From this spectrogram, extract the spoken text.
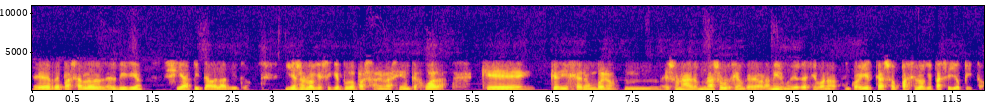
eh, repasar el vídeo si ha pitado el árbitro. Y eso es lo que sí que pudo pasar en la siguiente jugada, que, que dijeron, bueno, es una, una solución que hay ahora mismo, y es decir, bueno, en cualquier caso, pase lo que pase, yo pito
